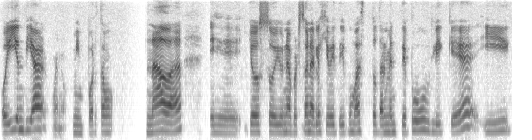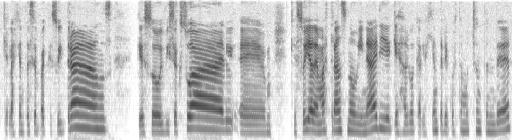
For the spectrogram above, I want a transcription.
Hoy en día, bueno, me importa nada, eh, yo soy una persona LGBTQ más totalmente pública y que la gente sepa que soy trans, que soy bisexual, eh, que soy además trans no binaria, que es algo que a la gente le cuesta mucho entender,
